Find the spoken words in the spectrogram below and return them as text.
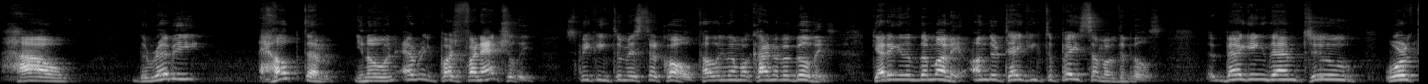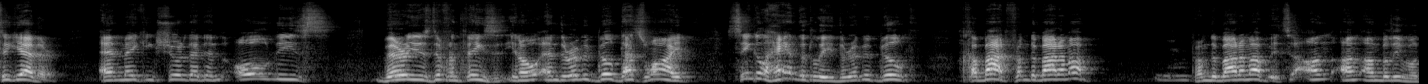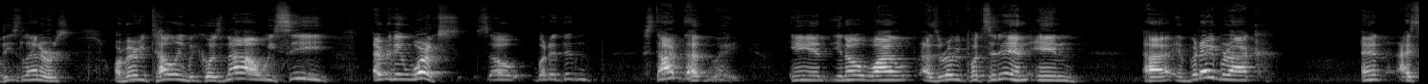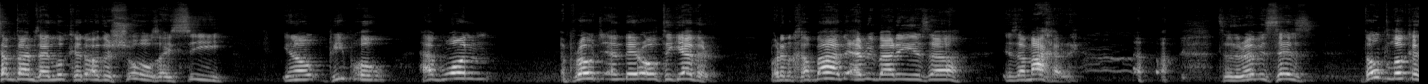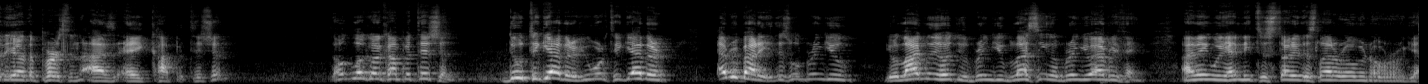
how the Rebbe helped them, you know, in every push financially, speaking to Mr. Kol, telling them what kind of a buildings, getting them the money, undertaking to pay some of the bills, begging them to work together, and making sure that in all these various different things, you know, and the Rebbe built, that's why single-handedly the Rebbe built Chabad from the bottom up. Yeah. From the bottom up. It's un, un, unbelievable. These letters are very telling because now we see everything works. So, but it didn't start that way. And you know, while as the Rebbe puts it in in uh, in Bnei Brak, and I sometimes I look at other shuls, I see, you know, people have one approach and they're all together. But in Chabad, everybody is a is a macher. so the Rebbe says, don't look at the other person as a competition. Don't look at competition. Do together. If you work together, everybody, this will bring you your livelihood, It'll bring you blessing, it'll bring you everything. I think we need to study this letter over and over again.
